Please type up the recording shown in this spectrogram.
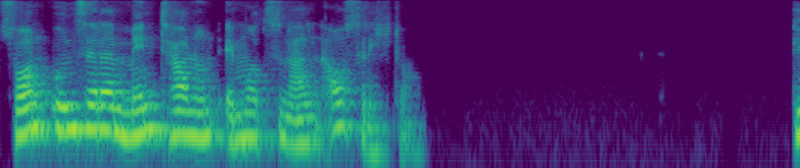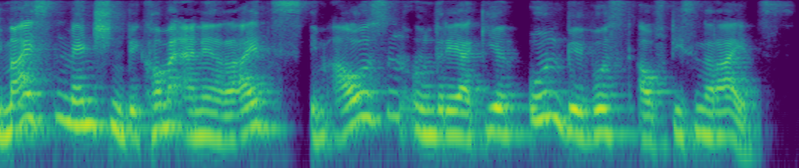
von unserer mentalen und emotionalen Ausrichtung. Die meisten Menschen bekommen einen Reiz im Außen und reagieren unbewusst auf diesen Reiz.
